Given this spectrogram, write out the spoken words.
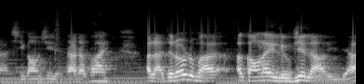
တာရှိကောင်းရှိတယ်ဒါတစ်ပိုင်းဟုတ်လားကျွန်တော်တို့မှာအကောင်လိုက်လူဖြစ်လာပြီဗျာ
